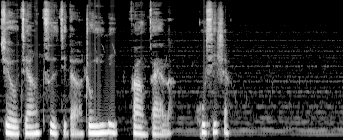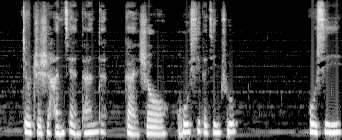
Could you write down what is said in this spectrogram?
就将自己的注意力放在了呼吸上，就只是很简单的感受呼吸的进出。呼吸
